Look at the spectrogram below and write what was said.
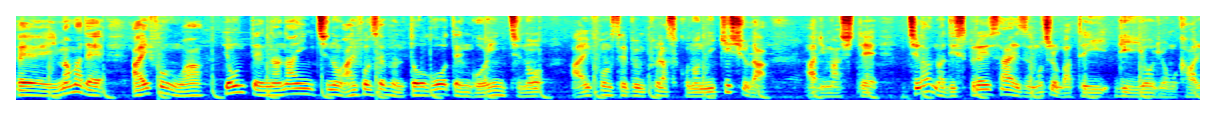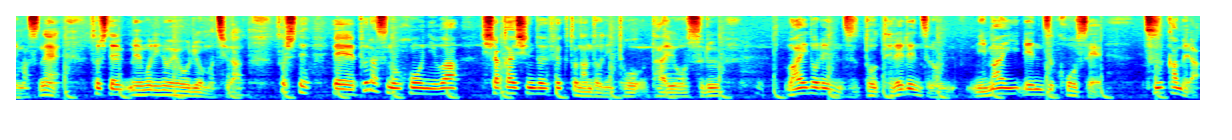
えー、今まで iPhone は4.7インチの iPhone7 と5.5インチの iPhone7 プラスこの2機種がありまして違うのはディスプレイサイズもちろんバッテリー容量も変わりますね。そしてメモリの容量も違う。そして、えー、プラスの方には被写界振動エフェクトなどに対応するワイドレンズとテレレンズの2枚レンズ構成2カメラ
